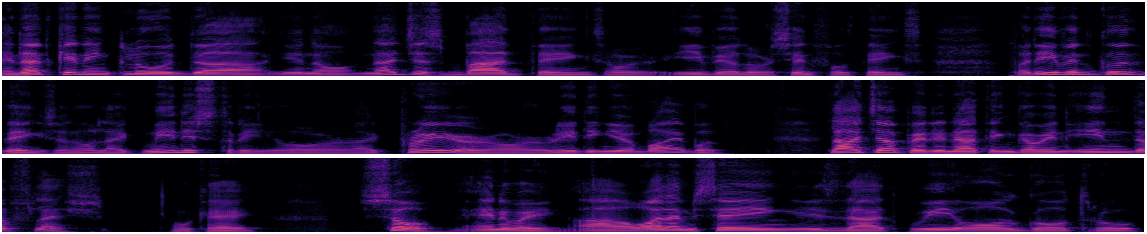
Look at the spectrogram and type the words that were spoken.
And that can include, uh, you know, not just bad things or evil or sinful things, but even good things, you know, like ministry or like prayer or reading your Bible. Lahat yan pwede natin gawin in the flesh. Okay? So, anyway, uh, what I'm saying is that we all go through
